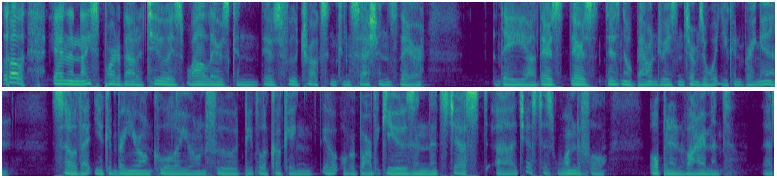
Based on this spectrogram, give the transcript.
Well, and the nice part about it too is while there's con- there's food trucks and concessions there, they uh, there's there's there's no boundaries in terms of what you can bring in, so that you can bring your own cooler, your own food. People are cooking you know, over barbecues, and it's just uh, just this wonderful, open environment that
